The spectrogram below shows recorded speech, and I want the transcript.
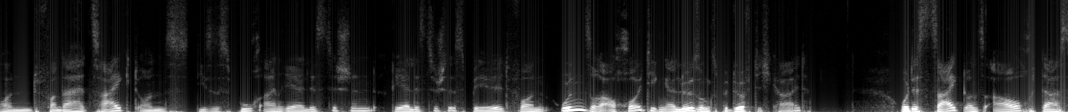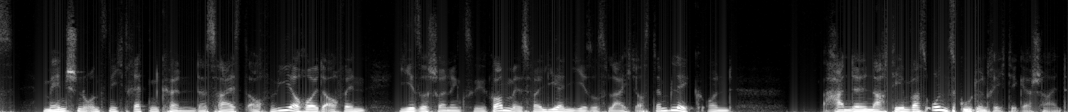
Und von daher zeigt uns dieses Buch ein realistisches Bild von unserer auch heutigen Erlösungsbedürftigkeit. Und es zeigt uns auch, dass Menschen uns nicht retten können. Das heißt, auch wir heute, auch wenn Jesus schon längst gekommen ist, verlieren Jesus leicht aus dem Blick und handeln nach dem, was uns gut und richtig erscheint.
